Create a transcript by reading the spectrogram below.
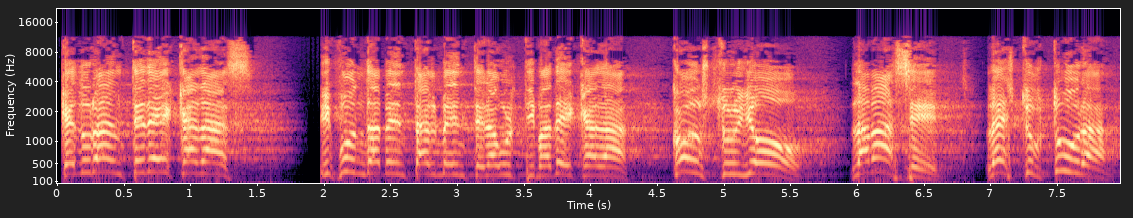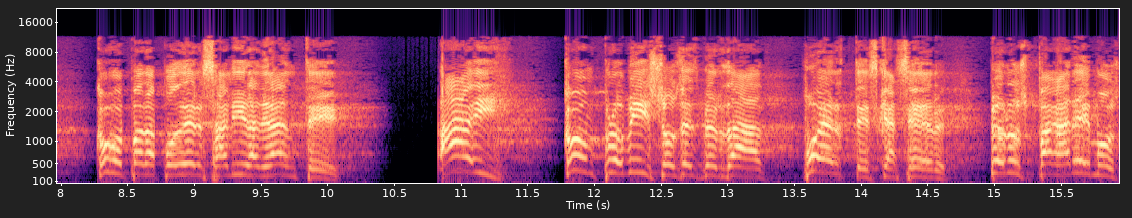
que durante décadas y fundamentalmente la última década construyó la base, la estructura como para poder salir adelante. Hay compromisos, es verdad, fuertes que hacer, pero los pagaremos,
